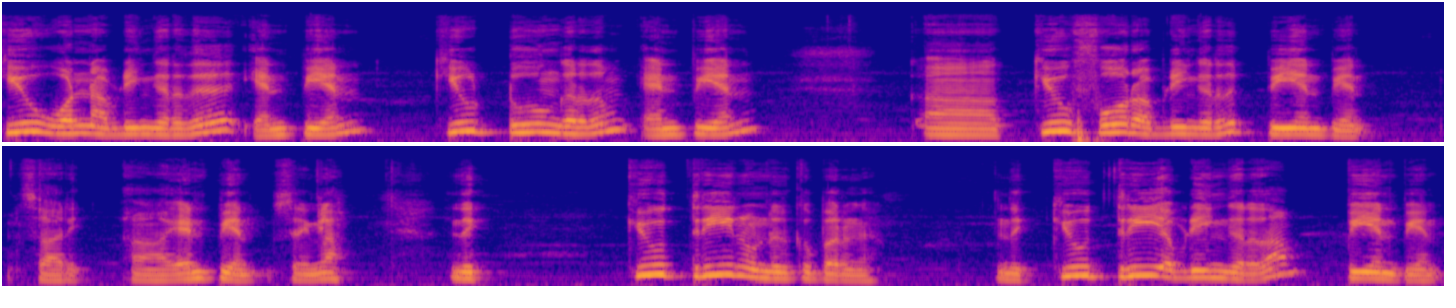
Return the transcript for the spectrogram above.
கியூ ஒன் அப்படிங்கிறது என்பிஎன் கியூ டூங்கிறதும் என்பிஎன் கியூ ஃபோர் அப்படிங்கிறது பிஎன்பிஎன் சாரி என்பிஎன் சரிங்களா? இந்த கியூ த்ரீன்னு ஒன்று இருக்குது பாருங்கள் இந்த கியூ த்ரீ அப்படிங்கிறது தான் பிஎன்பிஎன்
